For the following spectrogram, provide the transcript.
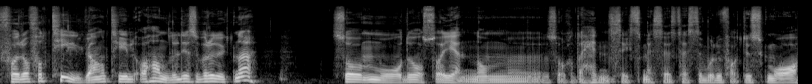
For å få tilgang til å handle disse produktene, så må du også gjennom eh, såkalte hensiktsmessighetstester, hvor du faktisk må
